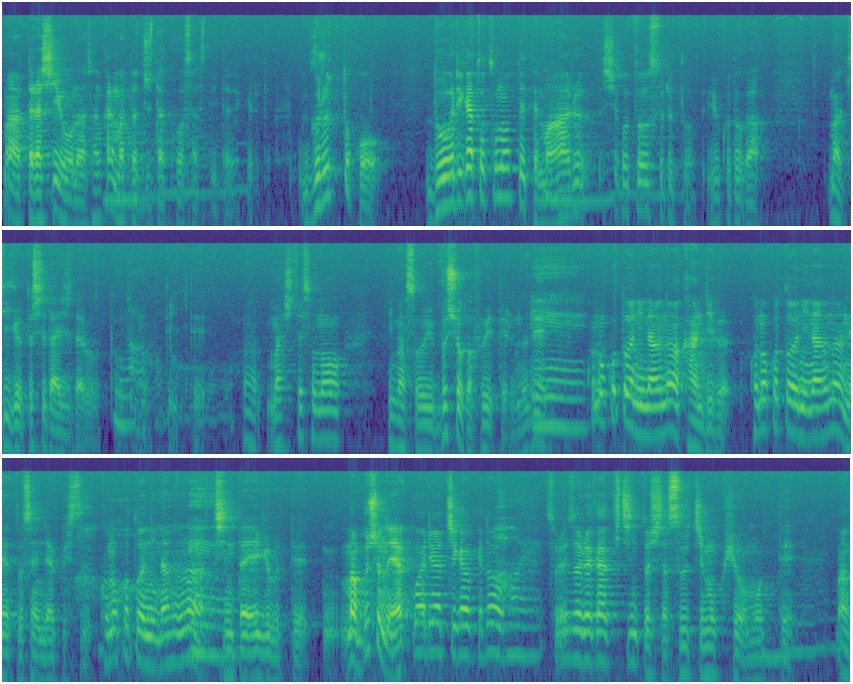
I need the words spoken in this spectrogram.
まあ、新しいオーナーさんからまた受託をさせていただけると。ぐるっとこう道理が整ってて回る仕事をするということが、まあ、企業として大事だろうと思っていて、まあ、ましてその今そういう部署が増えてるので、えー、このことを担うのは管理部このことを担うのはネット戦略室このことを担うのは賃貸営業部って、えー、まあ、部署の役割は違うけど、はい、それぞれがきちんとした数値目標を持って、まあ、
